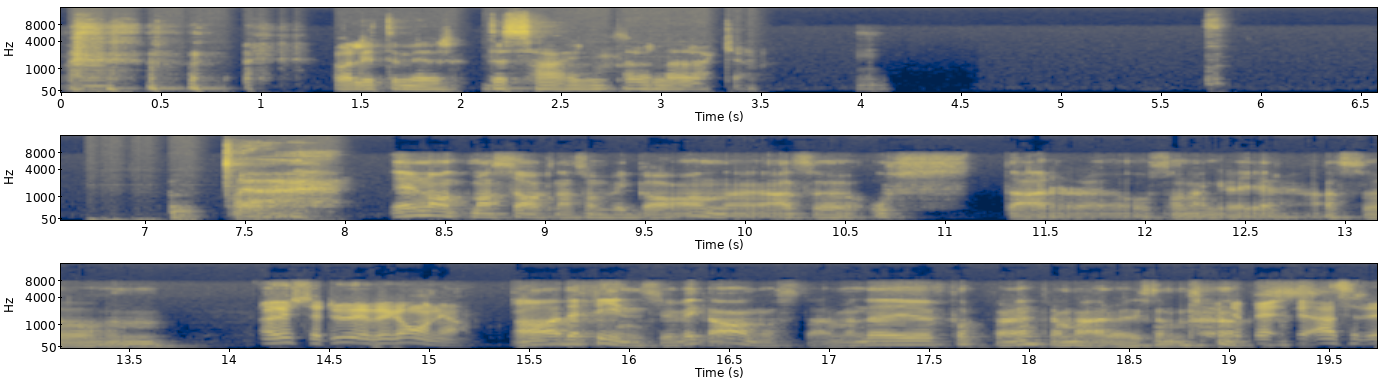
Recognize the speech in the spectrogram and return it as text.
Det var lite mer design på den där rackaren. Ah, Är det något man saknar som vegan? Alltså ostar och sådana grejer. Alltså, mm. Ja, just det. Du är vegan, ja. ja, det finns ju veganostar, men det är ju fortfarande inte de här. Liksom. Det, det, alltså det,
